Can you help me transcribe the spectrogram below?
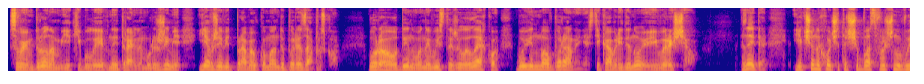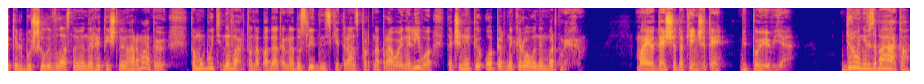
Своїм дронам, які були в нейтральному режимі, я вже відправив команду перезапуску. Ворога один вони вистежили легко, бо він мав поранення, стікав рідиною і верещав. Знаєте, якщо не хочете, щоб вас вручну витульбушили власною енергетичною гарматою, то, мабуть, не варто нападати на дослідницький транспорт направо і наліво та чинити опір некерованим вартмехам. Маю дещо докінчити, відповів я. Дронів забагато,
